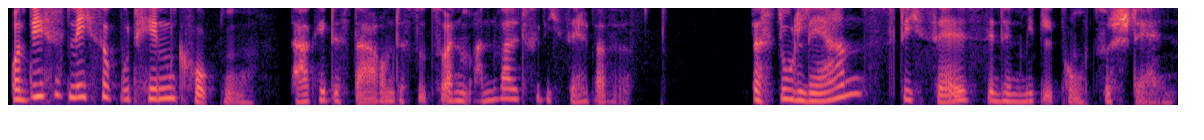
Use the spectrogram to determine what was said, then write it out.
Und dieses nicht so gut hingucken, da geht es darum, dass du zu einem Anwalt für dich selber wirst dass du lernst, dich selbst in den Mittelpunkt zu stellen.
